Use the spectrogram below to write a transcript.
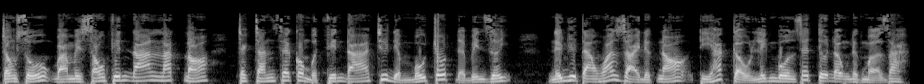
trong số 36 phiến đá lát đó, Chắc chắn sẽ có một phiến đá chứa điểm mấu chốt ở bên dưới. Nếu như ta hóa giải được nó, Thì hắc cầu linh môn sẽ tự động được mở ra.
